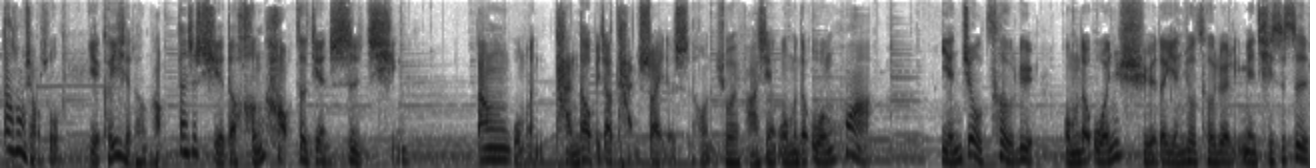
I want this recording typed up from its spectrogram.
大众小说也可以写得很好，但是写得很好这件事情，当我们谈到比较坦率的时候，你就会发现，我们的文化研究策略，我们的文学的研究策略里面，其实是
